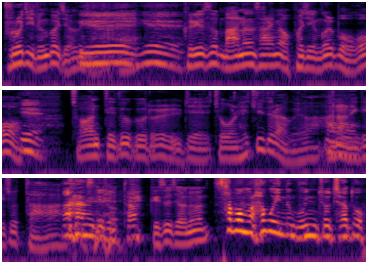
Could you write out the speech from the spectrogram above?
부러지는 거죠. 그냥. 예, 예. 예. 그래서 많은 사람이 엎어지는 걸 보고 예. 저한테도 그거를 이제 조언을 해주더라고요. 안 어. 하는 게 좋다. 안 하는 게 좋다? 그래서 저는 사범을 하고 있는 분조차도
